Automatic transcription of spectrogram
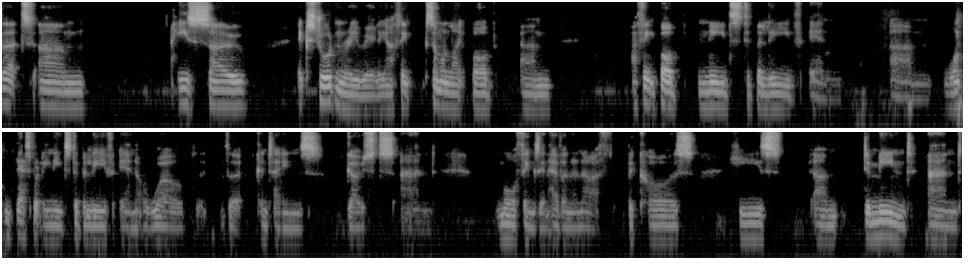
that um, he's so extraordinary, really. I think someone like Bob, um, I think Bob needs to believe in, um, one desperately needs to believe in a world that contains ghosts and more things in heaven and earth because he's um, demeaned and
